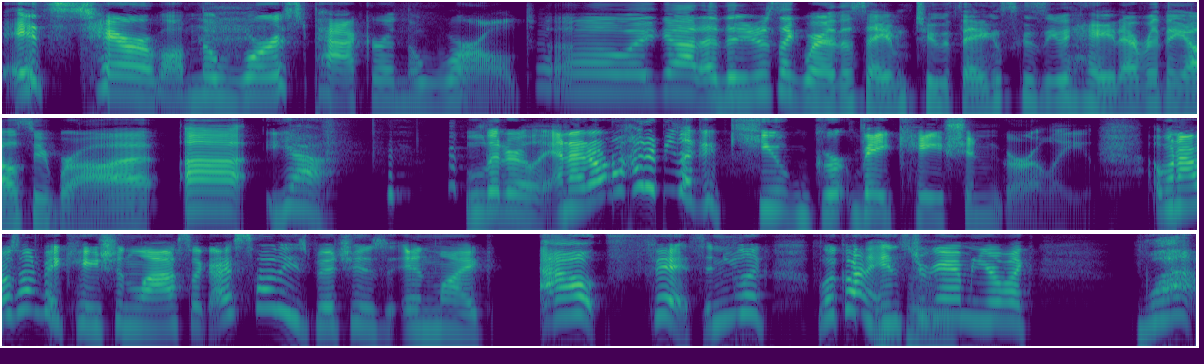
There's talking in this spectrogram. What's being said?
It's terrible. I'm the worst packer in the world. Oh my god! And then you just like wear the same two things because you hate everything else you brought. Uh, yeah. Literally. And I don't know how to be like a cute gir- vacation girly. When I was on vacation last, like I saw these bitches in like outfits and you like look on Mhm. Instagram and you're like, what?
